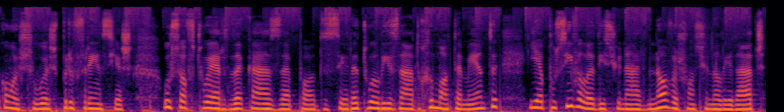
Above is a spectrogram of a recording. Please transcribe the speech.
com as suas preferências. O software da casa pode ser atualizado remotamente e é possível adicionar novas funcionalidades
